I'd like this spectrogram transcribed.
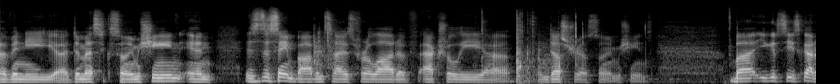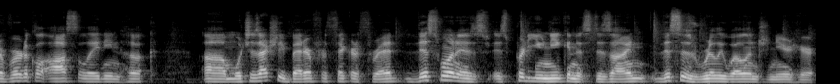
of any uh, domestic sewing machine, and this is the same bobbin size for a lot of actually uh, industrial sewing machines. But you can see it's got a vertical oscillating hook, um, which is actually better for thicker thread. This one is, is pretty unique in its design. This is really well engineered here.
